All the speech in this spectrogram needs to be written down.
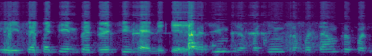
І це потім попросив Генники. Пропадим, пропадим, пропадем, пропадем.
